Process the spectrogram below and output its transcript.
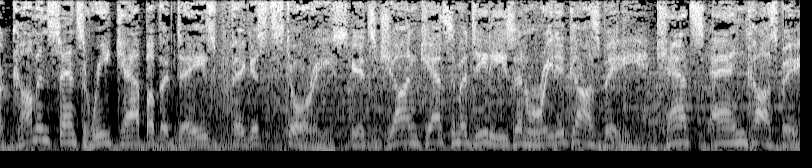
A common sense recap of the day's biggest stories. It's John Catsimatidis and Rita Cosby. Cats and Cosby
